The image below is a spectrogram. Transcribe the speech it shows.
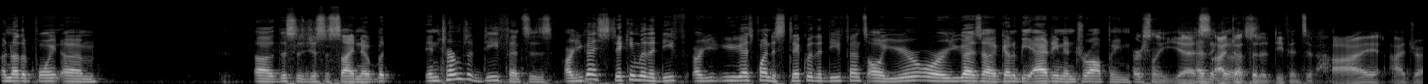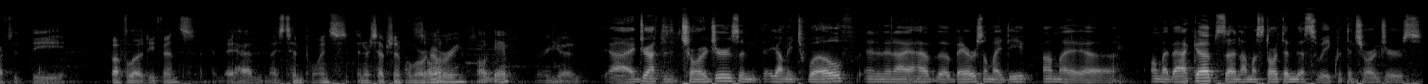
another point. Um, uh, this is just a side note, but in terms of defenses, are you guys sticking with a def? Are you, you guys planning to stick with a defense all year, or are you guys uh, going to be adding and dropping? Personally, yes. I goes. drafted a defensive high. I drafted the Buffalo defense, and they had nice 10 points, interception, fumble Solid, recovery. solid game. Very good. Yeah, I drafted the Chargers, and they got me 12, and then I have the Bears on my deep on my uh, on my backups, and I'm gonna start them this week with the Chargers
